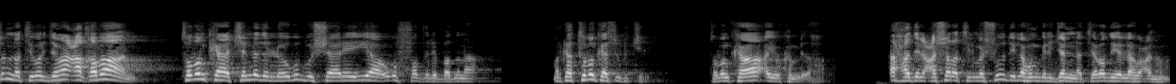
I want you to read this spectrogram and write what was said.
sunnati waljamaaca qabaan tobankaa jannada loogu bushaareeyaa ugu fadli badnaa marka tobankaasuu ku jiray. Tobankaa ayuu ka mid ahaa. Axad alcasharati almashhuudi lahum biljannati radia allahu canhum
